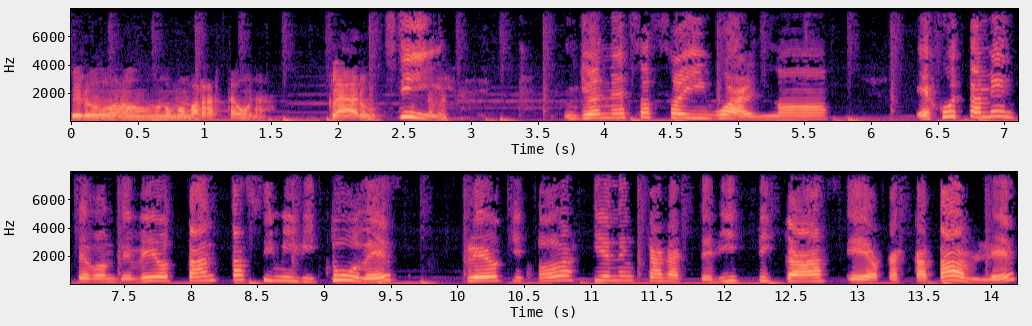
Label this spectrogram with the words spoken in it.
Pero Pero no. no, ¿cómo amarrarte a una? Claro, Sí. justamente. Yo en eso soy igual, no. Es justamente donde veo tantas similitudes, creo que todas tienen características eh, rescatables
